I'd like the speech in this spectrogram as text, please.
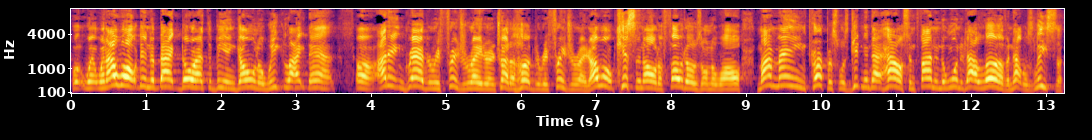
When, I walked in the back door after being gone a week like that, uh, I didn't grab the refrigerator and try to hug the refrigerator. I won't kissing all the photos on the wall. My main purpose was getting in that house and finding the one that I love, and that was Lisa,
